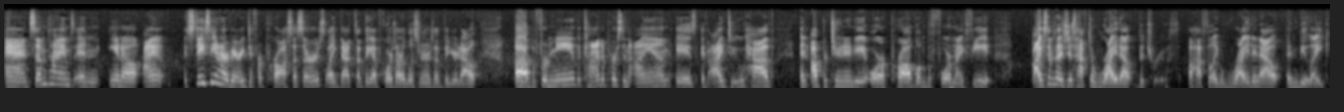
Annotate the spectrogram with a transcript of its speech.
And sometimes, and you know, I, Stacy and I are very different processors. Like that's something, of course, our listeners have figured out. Uh, but for me, the kind of person I am is if I do have an opportunity or a problem before my feet, I sometimes just have to write out the truth. I'll have to like write it out and be like,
